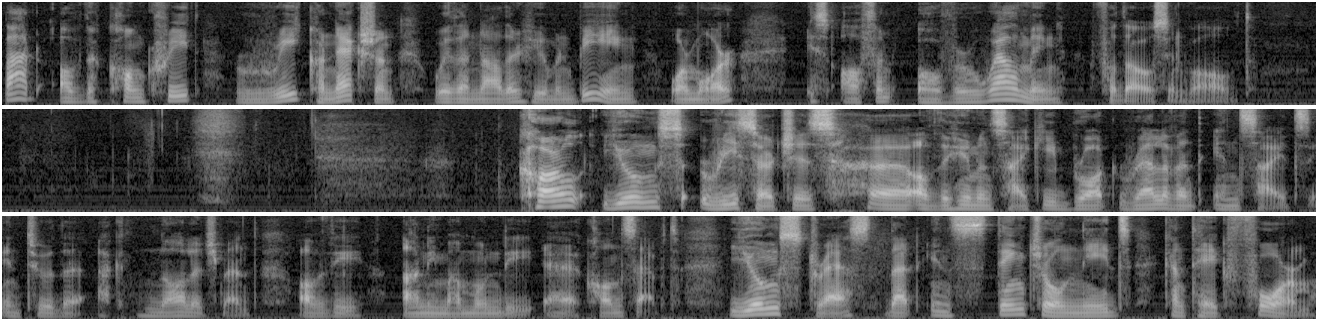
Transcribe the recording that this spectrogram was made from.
but of the concrete reconnection with another human being or more is often overwhelming for those involved. Carl Jung's researches uh, of the human psyche brought relevant insights into the acknowledgement of the anima mundi uh, concept. Jung stressed that instinctual needs can take form,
